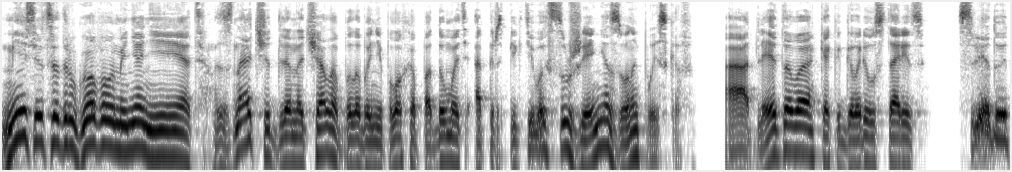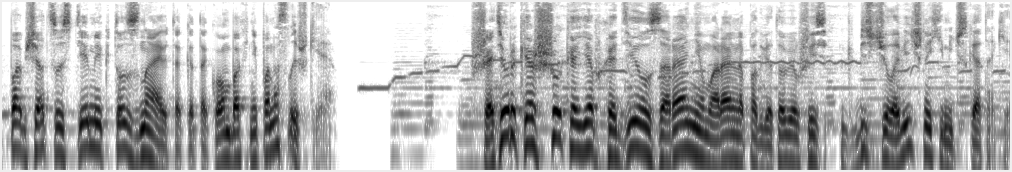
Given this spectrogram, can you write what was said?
Месяца другого у меня нет. Значит, для начала было бы неплохо подумать о перспективах сужения зоны поисков. А для этого, как и говорил старец, следует пообщаться с теми, кто знают о катакомбах не понаслышке. Шатер Кашока я входил, заранее морально подготовившись к бесчеловечной химической атаке.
